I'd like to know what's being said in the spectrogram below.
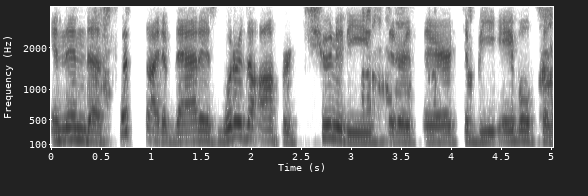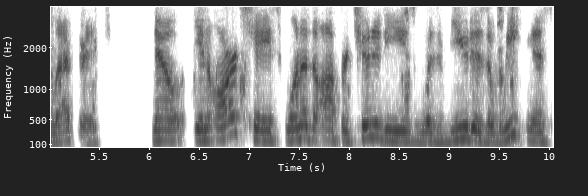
and then the flip side of that is what are the opportunities that are there to be able to leverage. Now, in our case, one of the opportunities was viewed as a weakness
